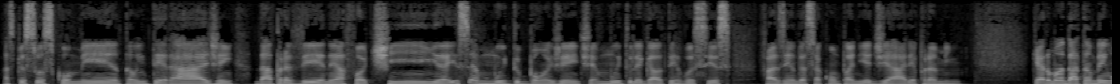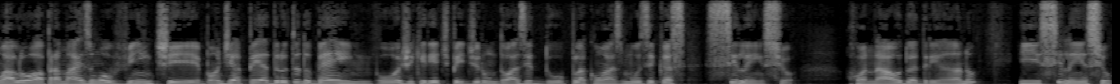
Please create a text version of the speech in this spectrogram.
as pessoas comentam, interagem, dá para ver né, a fotinha. Isso é muito bom, gente. É muito legal ter vocês fazendo essa companhia diária para mim. Quero mandar também um alô para mais um ouvinte. Bom dia, Pedro, tudo bem? Hoje queria te pedir um dose dupla com as músicas Silêncio, Ronaldo Adriano e Silêncio,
